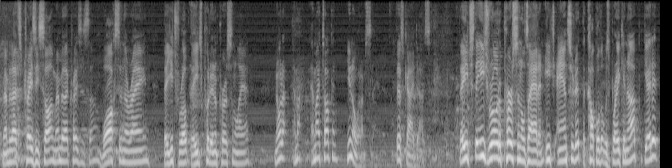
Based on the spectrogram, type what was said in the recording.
Remember that crazy song? Remember that crazy song? Walks in the Rain. They each wrote, they each put in a personal ad. You know what? I, am, I, am I talking? You know what I'm saying. This guy does. They each, they each wrote a personals ad and each answered it. The couple that was breaking up, get it?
